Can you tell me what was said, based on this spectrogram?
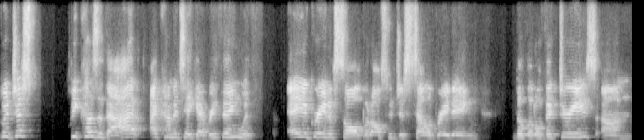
But just because of that, I kind of take everything with a, a grain of salt, but also just celebrating the little victories. Um,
